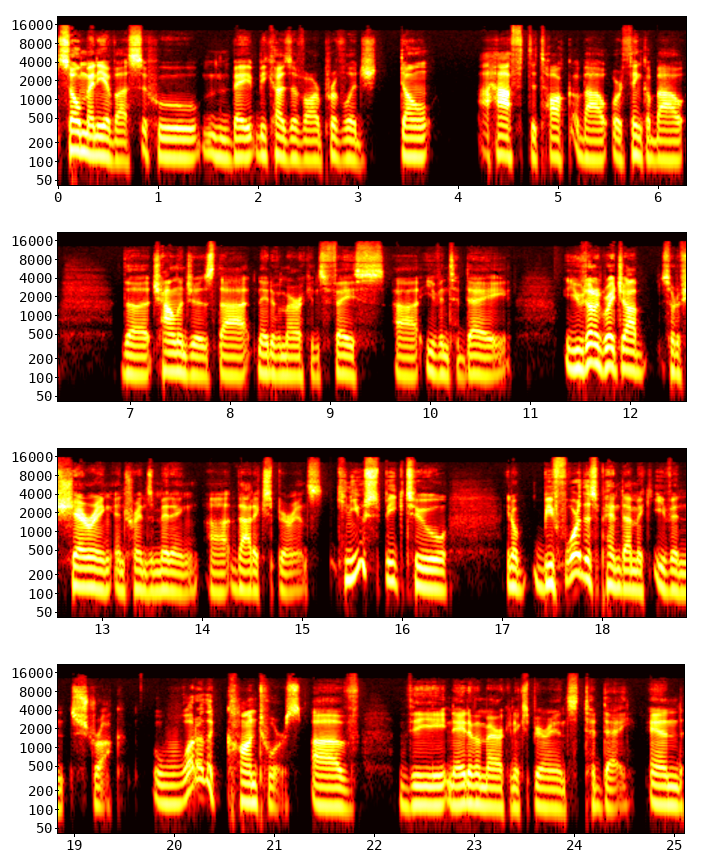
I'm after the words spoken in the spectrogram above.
so many of us who, because of our privilege, don't have to talk about or think about the challenges that Native Americans face uh, even today. You've done a great job sort of sharing and transmitting uh, that experience. Can you speak to, you know, before this pandemic even struck, what are the contours of the Native American experience today? And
